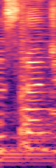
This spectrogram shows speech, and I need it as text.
was the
